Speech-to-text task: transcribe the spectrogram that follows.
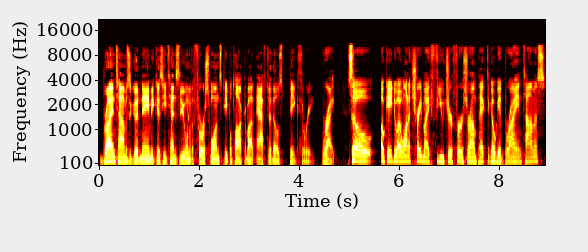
Brian Thomas is a good name because he tends to be one of the first ones people talk about after those big three. Right. So okay, do I want to trade my future first round pick to go get Brian Thomas?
